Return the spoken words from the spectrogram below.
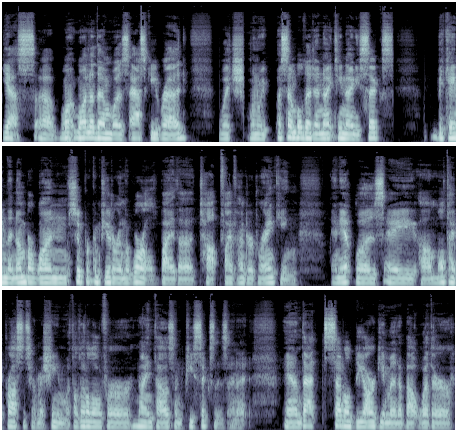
Yes. Uh, one, one of them was ASCI Red, which, when we assembled it in 1996, became the number one supercomputer in the world by the top 500 ranking. And it was a, a multiprocessor machine with a little over 9,000 P6s in it. And that settled the argument about whether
